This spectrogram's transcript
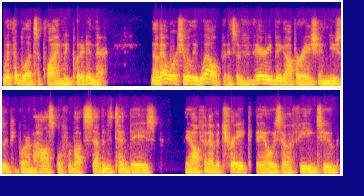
with the blood supply, and we put it in there. Now that works really well, but it's a very big operation. Usually people are in the hospital for about seven to 10 days. They often have a trach, they always have a feeding tube.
